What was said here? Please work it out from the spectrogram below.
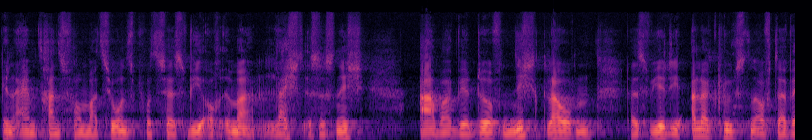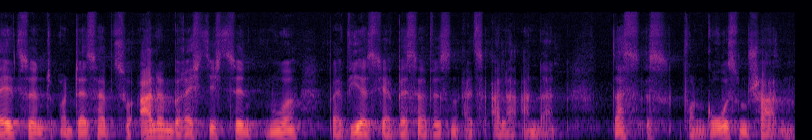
In einem Transformationsprozess, wie auch immer, leicht ist es nicht, aber wir dürfen nicht glauben, dass wir die Allerklügsten auf der Welt sind und deshalb zu allem berechtigt sind, nur weil wir es ja besser wissen als alle anderen. Das ist von großem Schaden.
